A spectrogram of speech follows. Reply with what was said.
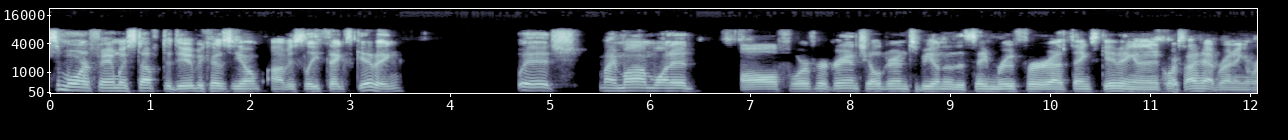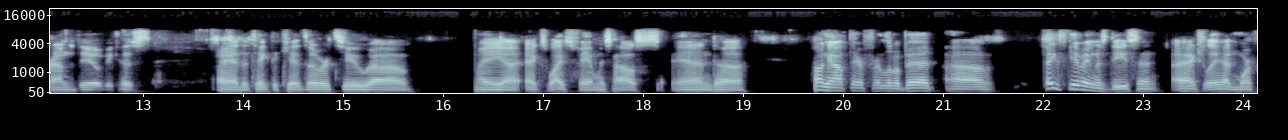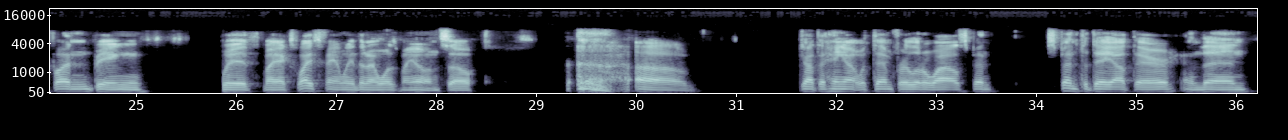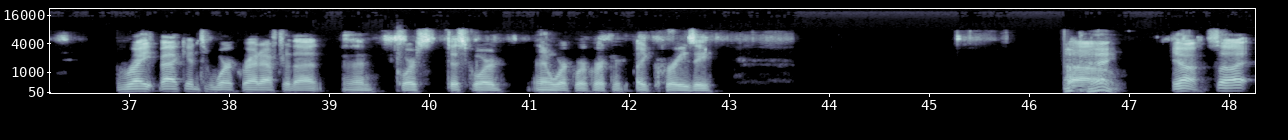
some more family stuff to do because you know obviously Thanksgiving, which my mom wanted all four of her grandchildren to be under the same roof for uh, Thanksgiving, and of course I had running around to do because I had to take the kids over to uh, my uh, ex-wife's family's house and uh, hung out there for a little bit. Uh, Thanksgiving was decent. I actually had more fun being with my ex-wife's family than I was my own, so um, got to hang out with them for a little while. Spent spent the day out there, and then right back into work right after that. And then, of course, Discord and then work, work, work like crazy. Okay. Um, yeah. So I,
